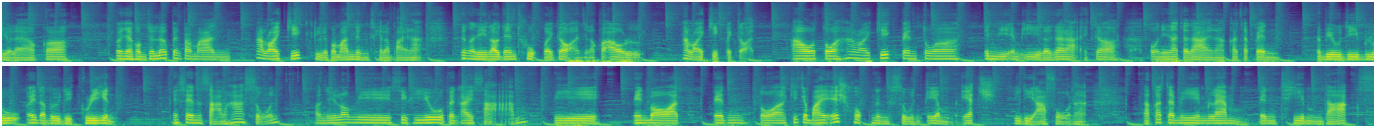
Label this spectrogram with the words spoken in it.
อยู่แล้ว ก็ส่วนใหญ่ผมจะเลือกเป็นประมาณ 500กิกหรือประมาณ1เทราไบต์นะ ซึ่งอันนี้เราเน้นถูกไว้ก่อนเราก็เอา 500กิกไปก่อน เอาตัว 500กิกเป็นตัว NVMe เลยก็ได้ก็ตัวนี้น่าจะได้นะ ก็จะเป็น WD Blue เอ้ย WD Green SN 350 ตอนนี้เรามี CPU เป็น i3 มี Mainboard เป็นตัว Gigabyte H610M H DDR4 นะฮะ แล้วก็จะมีแรมเป็นทีม Dark C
